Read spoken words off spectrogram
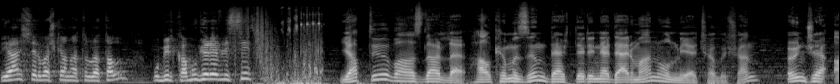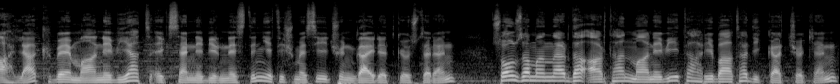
Diyanet İşleri Başkanı hatırlatalım. Bu bir kamu görevlisi. Yaptığı vaazlarla halkımızın dertlerine derman olmaya çalışan, önce ahlak ve maneviyat eksenli bir neslin yetişmesi için gayret gösteren, son zamanlarda artan manevi tahribata dikkat çeken,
